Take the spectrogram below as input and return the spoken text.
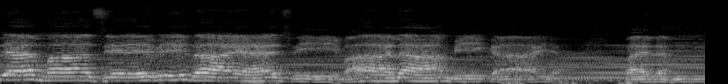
rama sevidaya Sri bala ambikaya param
